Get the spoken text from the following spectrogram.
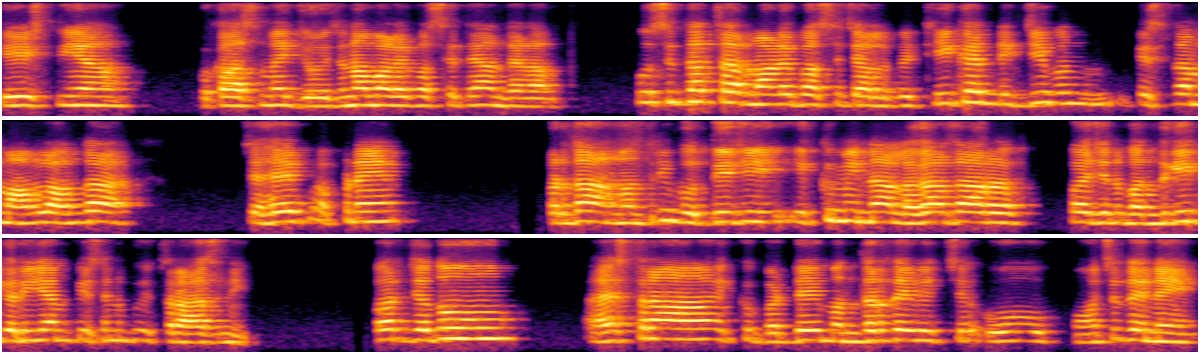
ਦੇਸ਼ ਦੀਆਂ ਵਿਕਾਸਮਈ ਯੋਜਨਾ ਵਾਲੇ ਪਾਸੇ ਧਿਆਨ ਦੇਣਾ? ਉਹ ਸਿੱਧਾ ਧਰਮ ਵਾਲੇ ਪਾਸੇ ਚੱਲ ਪਏ। ਠੀਕ ਹੈ, ਨਿੱਜੀ ਕਿਸੇ ਦਾ ਮਾਮਲਾ ਹੁੰਦਾ, ਚਾਹੇ ਆਪਣੇ ਪ੍ਰਧਾਨ ਮੰਤਰੀ ਮੋਦੀ ਜੀ ਇੱਕ ਮਹੀਨਾ ਲਗਾਤਾਰ ਭਜਨ ਬੰਦਗੀ ਕਰੀ ਜਾਣ, ਕਿਸੇ ਨੂੰ ਕੋਈ ਇਤਰਾਜ਼ ਨਹੀਂ। ਪਰ ਜਦੋਂ ਇਸ ਤਰ੍ਹਾਂ ਇੱਕ ਵੱਡੇ ਮੰਦਿਰ ਦੇ ਵਿੱਚ ਉਹ ਪਹੁੰਚਦੇ ਨੇ,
